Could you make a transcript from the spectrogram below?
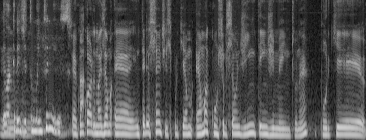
Eu acredito muito nisso. É, concordo, mas é, é interessante isso, porque é uma- é uma construção de entendimento, né? Porque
